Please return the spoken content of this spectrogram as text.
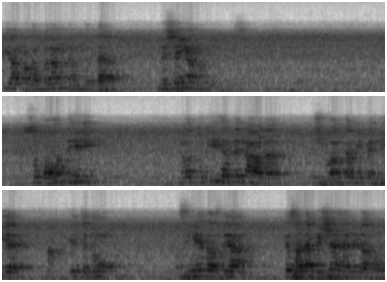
ਪੀਰਾਂ ਪੈਗੰਬਰਾਂ ਨੂੰ ਜਨਮ ਦਿੱਤਾ ਹੈ, ਨਸ਼ਈਆਂ ਨੂੰ। ਸੋ ਬਹੁਤ ਹੀ ਮਤਲਬ ਦੁਖੀ ਹਿਰਦੇ ਨਾਲ ਸ਼ੁਰੂਆਤ ਕਰਨੀ ਪੈਂਦੀ ਹੈ ਕਿ ਜਦੋਂ ਅਸੀਂ ਇਹ ਦੱਸਦੇ ਹਾਂ ਕਿ ਸਾਡਾ ਵਿਸ਼ਾ ਹੈ ਜਿਹੜਾ ਉਹ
